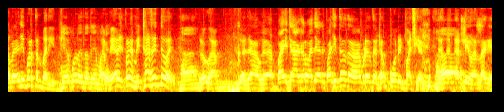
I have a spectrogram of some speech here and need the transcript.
અમે હજી બળતણ ભરીએ. ફેર પડે દાદા એમાં ફેર જ પડે મીઠાશ જ ન હોય. લોકો આમ બાઈ ચા કરવા જાય પાછી થતા આપણે તો ઠપકો ઉડીને પાછી આવી આટલી વાર લાગે.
